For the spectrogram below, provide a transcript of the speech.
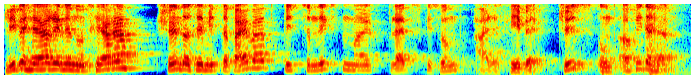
Liebe Hörerinnen und Hörer, schön, dass ihr mit dabei wart. Bis zum nächsten Mal. Bleibt gesund. Alles Liebe. Tschüss und auf Wiederhören.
